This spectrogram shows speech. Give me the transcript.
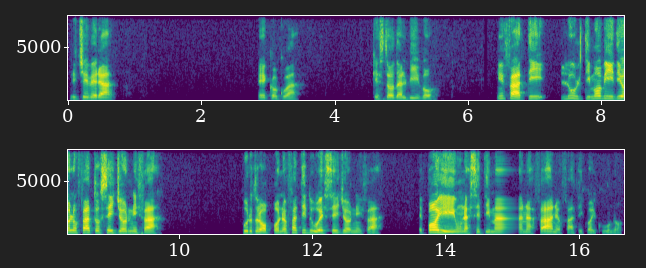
Riceverà ecco qua che sto dal vivo. Infatti l'ultimo video l'ho fatto sei giorni fa. Purtroppo ne ho fatti due sei giorni fa. E poi una settimana fa ne ho fatti qualcuno.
